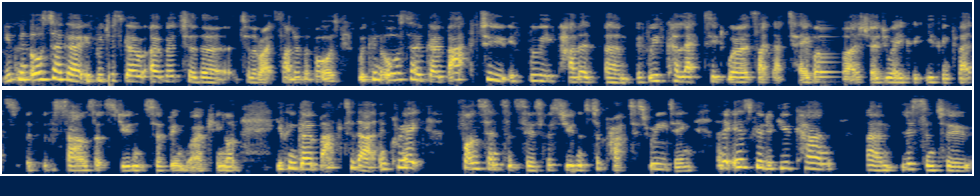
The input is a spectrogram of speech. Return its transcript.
You can also go, if we just go over to the to the right side of the board, we can also go back to if we've had a, um, if we've collected words like that table I showed you where you you can collect the sounds that students have been working on. You can go back to that and create fun sentences for students to practice reading. And it is good if you can um, listen to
